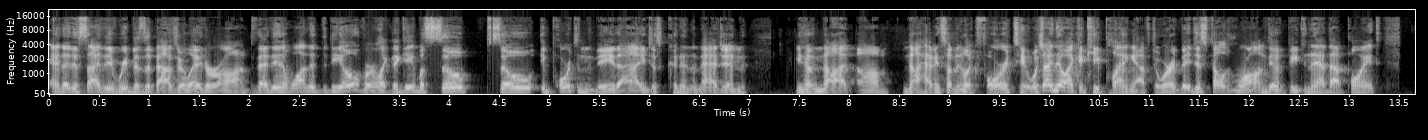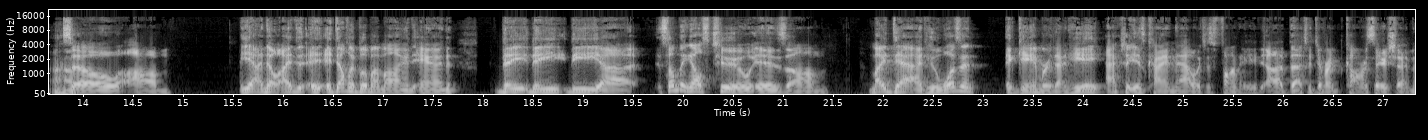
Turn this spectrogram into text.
and I decided to revisit Bowser later on because I didn't want it to be over. Like the game was so so important to me that I just couldn't imagine, you know, not um not having something to look forward to. Which I know I could keep playing afterward, but it just felt wrong to have beaten it at that point. Uh-huh. So, um, yeah, no, I it, it definitely blew my mind. And the the the uh, something else too is um, my dad, who wasn't a gamer then, he actually is kind of now, which is funny. Uh, that's a different conversation.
